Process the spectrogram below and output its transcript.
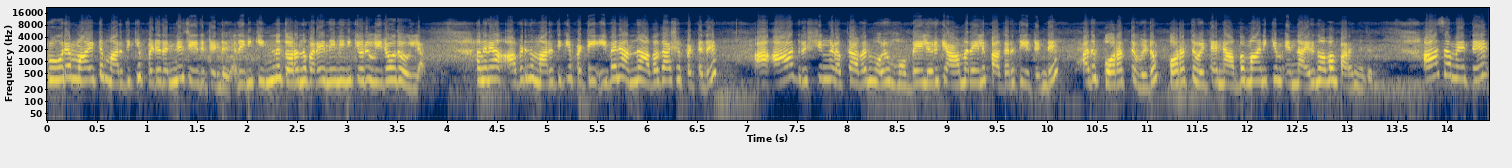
ക്രൂരമായിട്ട് മർദ്ദിക്കപ്പെടുക തന്നെ ചെയ്തിട്ടുണ്ട്. അത് എനിക്ക് ഇന്ന് തുറന്ന് പറയുന്നതിന് എനിക്കൊരു വിരോധവും അങ്ങനെ അവിടുന്ന് മർദ്ദിക്കപ്പെട്ട് ഇവൻ അന്ന് അവകാശപ്പെട്ടത് ആ- ദൃശ്യങ്ങളൊക്കെ അവൻ ഒരു മൊബൈൽ ഒരു ക്യാമറയിൽ പകർത്തിയിട്ടുണ്ട്. അത് പുറത്ത് വിടും. പുറത്ത് വിട്ട് എന്നെ അപമാനിക്കും എന്നായിരുന്നു അവൻ പറഞ്ഞത്. ആ സമയത്ത്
